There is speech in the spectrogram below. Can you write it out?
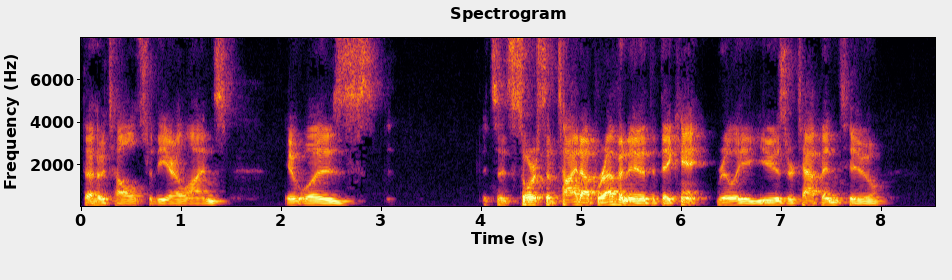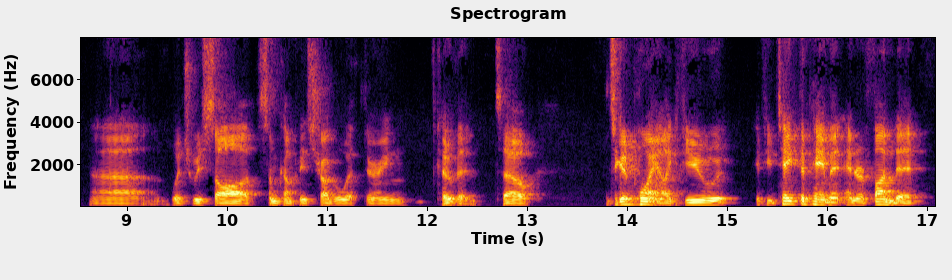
the hotels to the airlines. It was, it's a source of tied up revenue that they can't really use or tap into, uh, which we saw some companies struggle with during COVID. So, it's a good point. Like if you if you take the payment and refund it,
